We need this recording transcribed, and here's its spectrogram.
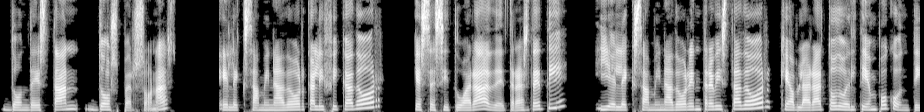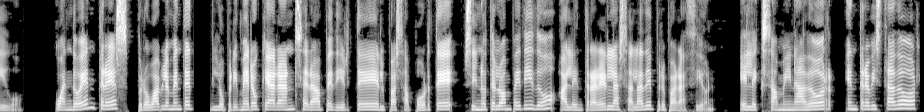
donde están dos personas, el examinador calificador, que se situará detrás de ti, y el examinador entrevistador, que hablará todo el tiempo contigo. Cuando entres, probablemente lo primero que harán será pedirte el pasaporte si no te lo han pedido al entrar en la sala de preparación. El examinador entrevistador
